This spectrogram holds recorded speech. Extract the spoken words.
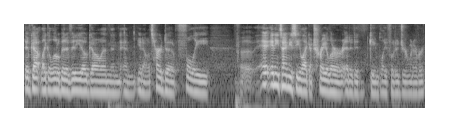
they've got like a little bit of video going, and and you know, it's hard to fully. Uh, anytime you see like a trailer or edited gameplay footage or whatever,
